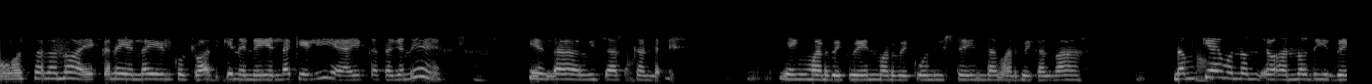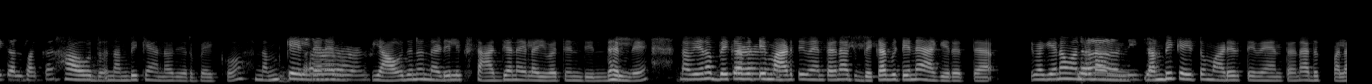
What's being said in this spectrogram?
ಹೋದ್ ಸಲನೂ ಆ ಅಕ್ಕನೇ ಎಲ್ಲ ಹೇಳ್ಕೊಟ್ರು ಅದಕ್ಕೆ ನೆನ್ನೆ ಎಲ್ಲ ಕೇಳಿ ಆಯಕ್ಕ ತಗನೆ ಎಲ್ಲ ವಿಚಾರಿಸ್ಕೊಂಡೆ ಹೆಂಗ್ ಮಾಡ್ಬೇಕು ಏನ್ ಮಾಡ್ಬೇಕು ನಿಷ್ಠೆಯಿಂದ ಮಾಡ್ಬೇಕಲ್ವಾ ನಂಬಿಕೆ ಒಂದೊಂದ್ ಅನ್ನೋದು ಇರ್ಬೇಕಲ್ವಾ ಅಕ್ಕ ಹೌದು ನಂಬಿಕೆ ಅನ್ನೋದು ಇರ್ಬೇಕು ನಂಬಿಕೆ ಇಲ್ದೇನೆ. ಯಾವ್ದನ್ನು ನಡಿಲಿಕ್ ಸಾಧ್ಯನೇ ಇಲ್ಲ ಇವತ್ತಿನ ದಿನದಲ್ಲಿ ನಾವೇನೋ ಬೇಕಾಬಿಟ್ಟಿ ಹಾ. ಮಾಡ್ತೀವಿ ಅಂತಂದ್ರೆ ಅದು ಬೇಕಾಬಿಟ್ಟಿನೇ ಆಗಿರುತ್ತೆ ಇವಾಗ ಏನೋ ಒಂದು ನಾವು ನಂಬಿಕೆ ಇಟ್ಟು ಮಾಡಿರ್ತೀವಿ ಅಂತಂದ್ರೆ ಅದಕ್ ಫಲ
